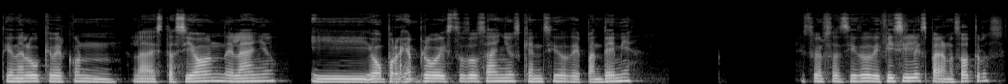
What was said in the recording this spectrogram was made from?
tiene algo que ver con la estación del año, y, o por ejemplo, estos dos años que han sido de pandemia. Estos han sido difíciles para nosotros.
